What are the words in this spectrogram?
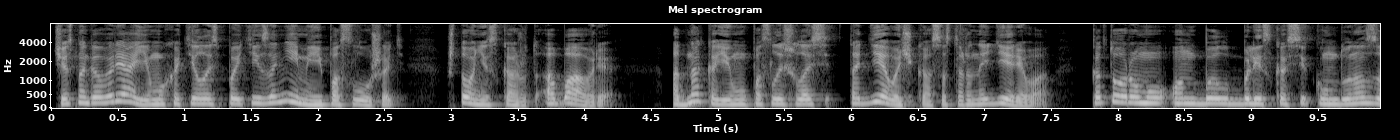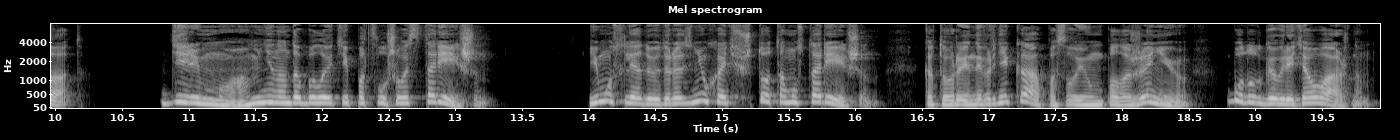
Честно говоря, ему хотелось пойти за ними и послушать, что они скажут об ауре. Однако ему послышалась та девочка со стороны дерева, которому он был близко секунду назад. «Дерьмо, а мне надо было идти подслушивать старейшин». Ему следует разнюхать, что там у старейшин, которые наверняка по своему положению будут говорить о важном.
